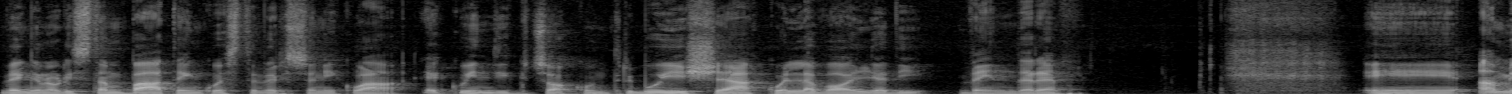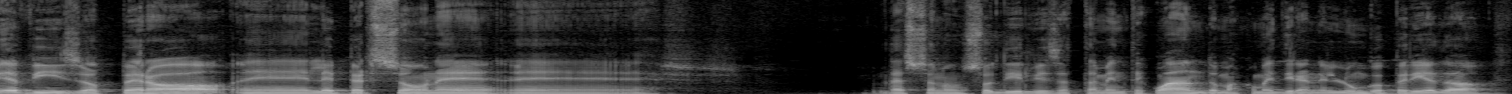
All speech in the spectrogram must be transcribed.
vengono ristampate in queste versioni qua e quindi ciò contribuisce a quella voglia di vendere. E a mio avviso però eh, le persone, eh, adesso non so dirvi esattamente quando, ma come dire nel lungo periodo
